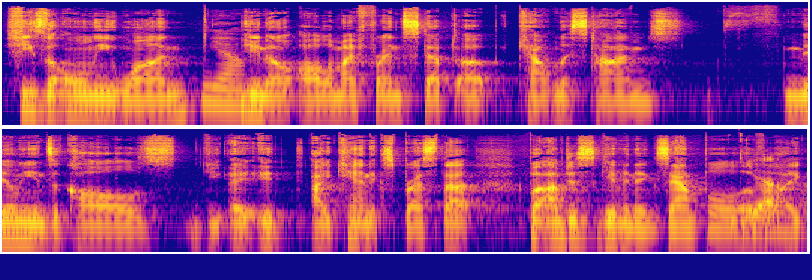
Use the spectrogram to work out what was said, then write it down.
he's the only one. Yeah. you know all of my friends stepped up countless times millions of calls You- it, i can't express that but i'm just giving an example of Yeah. like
